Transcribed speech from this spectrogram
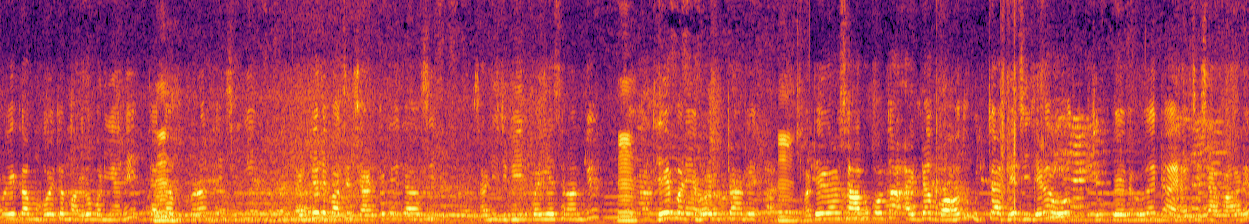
ਕੋਈ ਕੰਮ ਹੋਏ ਤਾਂ ਮਗਰੋਂ ਬਣੀਆਂ ਨੇ ਤਾਂ ਪਾਸੇ ਸੜਕ ਤੇ ਜਾ ਸੀ ਸਾਡੀ ਜ਼ਮੀਨ ਪਈ ਹੈ ਸਰੰਜ ਹੂੰ। ਥੇ ਬਣੇ ਹੋਏ ਇੱਟਾਂ ਦੇ ਹੂੰ। ਫਤਿਹਗੜ੍ਹ ਸਾਹਿਬ ਕੋਲ ਤਾਂ ਐਡਾ ਬਹੁਤ ਉੱਚਾ ਥੇ ਸੀ ਜਿਹੜਾ ਉਹ ਦਾ- ਉਹਦਾ ਢਾਇਆ ਸੀ ਸਾਬਾਰ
